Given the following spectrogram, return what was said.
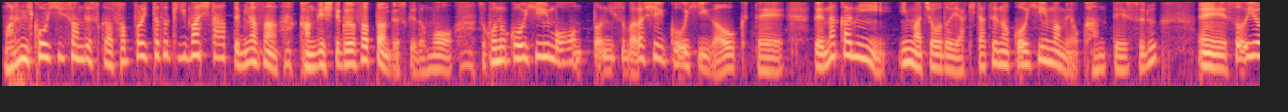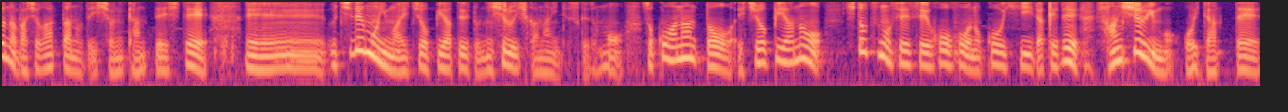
丸見コーヒーさんですか札幌行った時来ました」って皆さん歓迎してくださったんですけどもそこのコーヒーも本当に素晴らしいコーヒーが多くてで中に今ちょうど焼きたてのコーヒー豆を鑑定する、えー、そういうような場所があったので一緒に鑑定して、えー、うちでも今エチオピアというと2種類しかないんですけどもそそこはなんとエチオピアの1つの生成方法のコーヒーだけで3種類も置いてあって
